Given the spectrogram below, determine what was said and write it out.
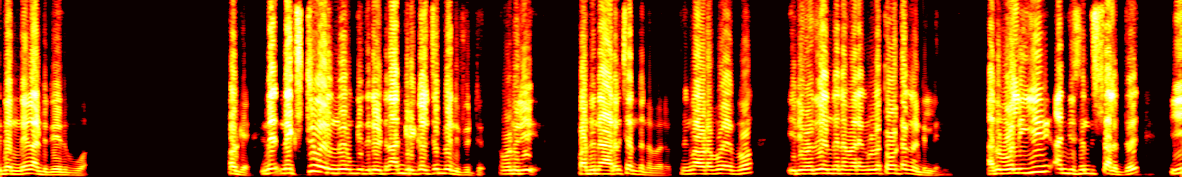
ഇതന്നെ കണ്ടിന്യൂ ചെയ്ത് പോവാം. ഓക്കെ നെക്സ്റ്റ് വരുന്നത് നമുക്ക് ഇതിൽ കിട്ടുന്ന അഗ്രികൾച്ചർ ബെനിഫിറ്റ് നമ്മളൊരു പതിനാറ് ചന്ദന മരം. നിങ്ങൾ അവിടെ പോയപ്പോ ഇരുപത് ചന്ദന മരങ്ങളുള്ള തോട്ടം കണ്ടില്ലേ? അതുപോലെ ഈ അഞ്ച് സെന്റ് സ്ഥലത്ത് ഈ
